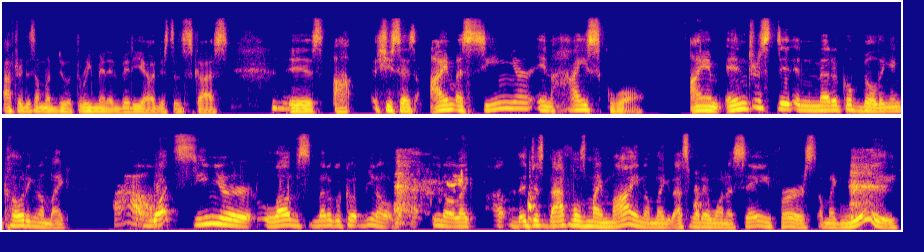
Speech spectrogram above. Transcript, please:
after this i'm going to do a three minute video just to discuss Mhm. is uh, she says i'm a senior in high school i am interested in medical billing and coding and i'm like wow. what senior loves medical code you know you know like uh, it just baffles my mind i'm like that's what i want to say first i'm like really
